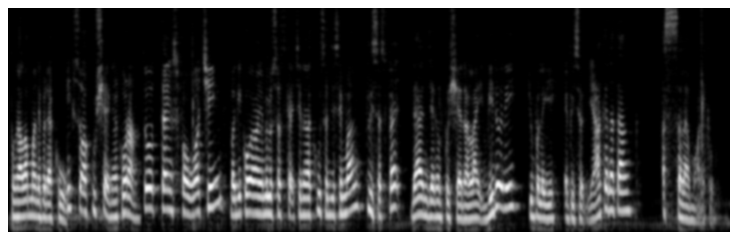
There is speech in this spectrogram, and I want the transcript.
Pengalaman daripada aku. So aku share dengan korang. So thanks for watching. Bagi korang yang belum subscribe channel aku Saja Sembang, please subscribe dan jangan lupa share dan like video ni. Jumpa lagi episod yang akan datang. Assalamualaikum.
